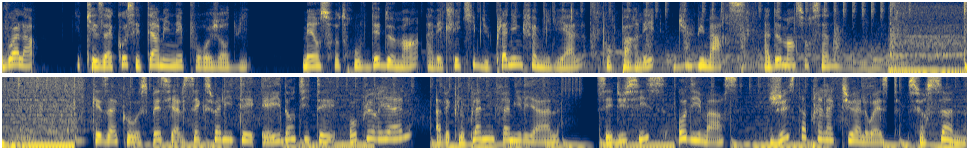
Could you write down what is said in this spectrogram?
Voilà, Kezako c'est terminé pour aujourd'hui. Mais on se retrouve dès demain avec l'équipe du planning familial pour parler du 8 mars. À demain sur Sun. Kezako spécial sexualité et identité au pluriel avec le planning familial. C'est du 6 au 10 mars, juste après l'actu à l'ouest sur Sun.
